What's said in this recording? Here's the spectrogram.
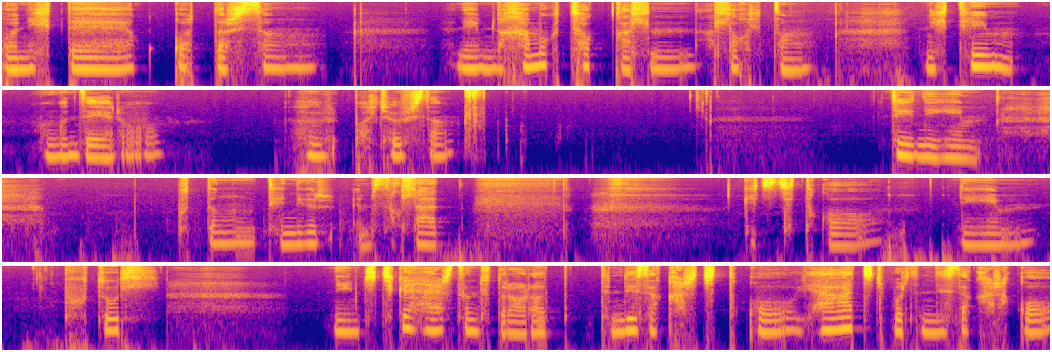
гунигтай гутарсан нэм хамаг цог гал нь алга болсон нэг тийм мөнгөн заяа руу болж хувирсан. Тэг нэг юм бүтэн тэнгэр амьсгалаад гэж чадахгүй. Нэг юм бүх зүйл нэм жижигхэн хайрцаг дотор ороод тэндээсээ гарч чадахгүй. Яагаад ч бүр тэндээсээ гарахгүй.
